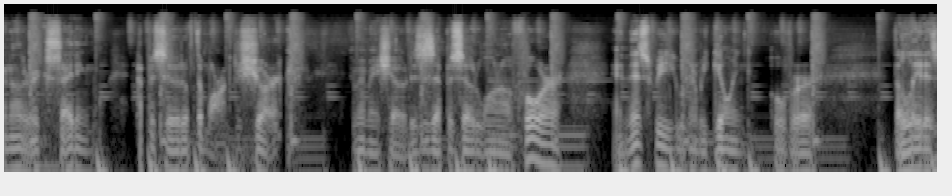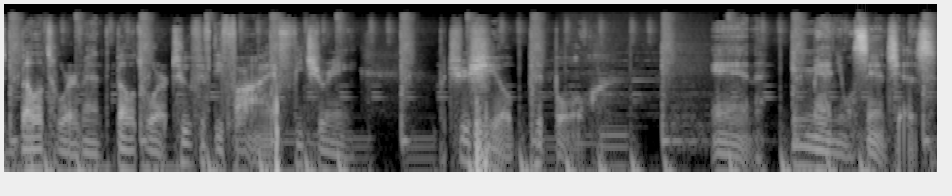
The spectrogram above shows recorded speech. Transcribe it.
another exciting episode of the Marc the Shark MMA show. This is episode 104, and this week we're going to be going over the latest Bellator event, Bellator 255, featuring Patricio Pitbull and Emmanuel Sanchez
